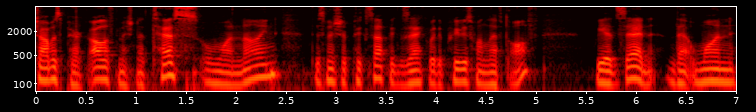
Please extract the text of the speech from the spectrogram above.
Shabbos Perek Aleph Mishnah Tes 1-9. This Mishnah picks up exactly where the previous one left off. We had said that one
